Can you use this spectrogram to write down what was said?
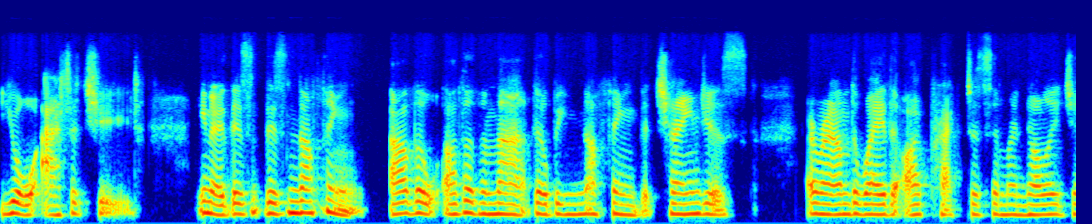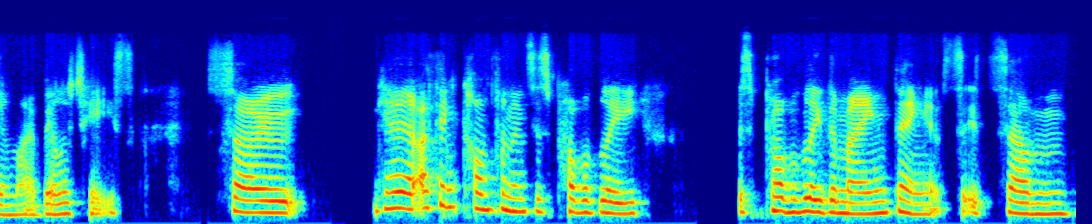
your attitude. You know, there's there's nothing other other than that. There'll be nothing that changes around the way that I practice and my knowledge and my abilities. So yeah, I think confidence is probably is probably the main thing. It's it's um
